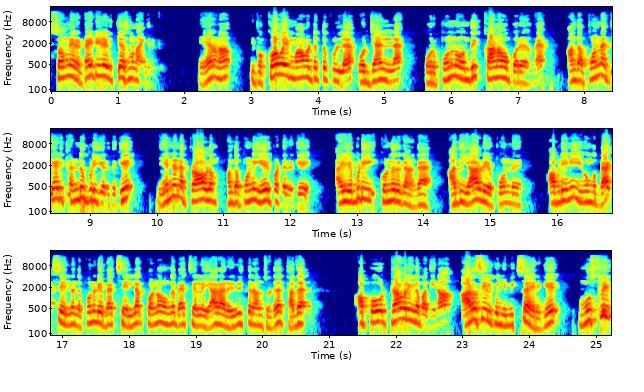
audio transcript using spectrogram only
செம்மையான டைட்டிலே வித்தியாசமாக நாங்க இருக்கு ஏன்னா இப்போ கோவை மாவட்டத்துக்குள்ள ஒரு ஜேனலில் ஒரு பொண்ணு வந்து காணாம போறாங்க. அந்த பொண்ணை தேடி கண்டுபிடிக்கிறதுக்கு என்னென்ன ப்ராப்ளம் அந்த பொண்ணு ஏற்பட்டிருக்கு? அது எப்படி கொண்டு இருக்காங்க அது யாருடைய பொண்ணு? அப்படின்னு இவங்க பேக் சைடில் அந்த பொண்ணுடைய பேக் சைடில் கொன்னவங்க பேக் சைடில் யார் யார் இருக்கிறான்னு சொல்லிட்டு தான் கதை. அப்போது ட்ராவலிங்கில் பார்த்தீங்கன்னா அரசியல் கொஞ்சம் மிக்ஸ் ஆயிருக்கு. முஸ்லீம்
